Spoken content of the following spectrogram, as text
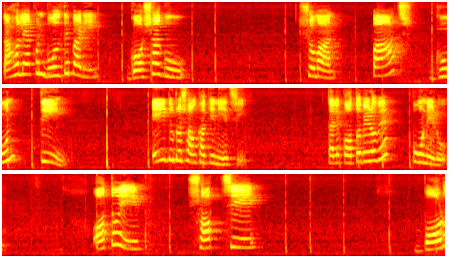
তাহলে এখন বলতে পারি গসাগু সমান পাঁচ গুণ তিন। এই দুটো সংখ্যাকে নিয়েছি। তাহলে কত বেরোবে? পনেরো। অতএব সবচেয়ে বড়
